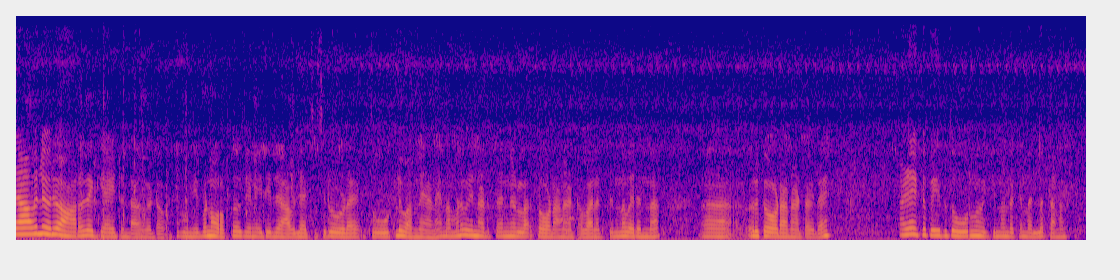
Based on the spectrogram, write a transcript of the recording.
രാവിലെ ഒരു ആറരയൊക്കെ ആയിട്ടുണ്ടാകും കേട്ടോ. അപ്പോൾ കുഞ്ഞിപ്പണ്ണ ഉറക്കമൊക്കെ എണീറ്റ് രാവിലെ അച്ചച്ചിയുടെ കൂടെ തോട്ടിൽ വന്നതാണ്. നമ്മുടെ വീടിനടുത്ത് തന്നെയുള്ള തോടാണ് കേട്ടോ. വനത്തിൽ നിന്ന് വരുന്ന ഒരു തോടാണ് കേട്ടോ ഇതേ. മഴയൊക്കെ പെയ്ത് തോർന്ന് നിൽക്കുന്നതുകൊണ്ടൊക്കെ നല്ല തണുത്ത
